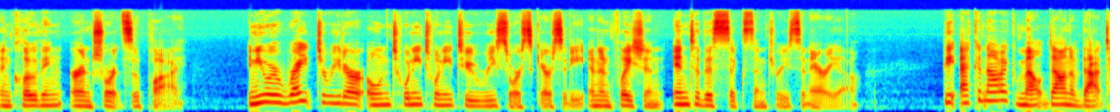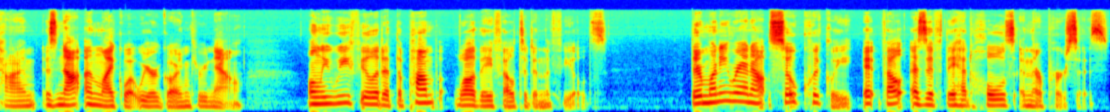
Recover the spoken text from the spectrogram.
and clothing are in short supply. And you are right to read our own 2022 resource scarcity and inflation into this 6th century scenario. The economic meltdown of that time is not unlike what we are going through now, only we feel it at the pump while they felt it in the fields. Their money ran out so quickly, it felt as if they had holes in their purses.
